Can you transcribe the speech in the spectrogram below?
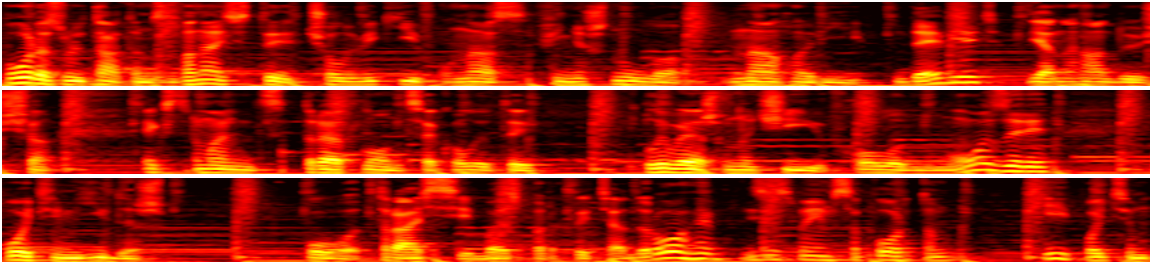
По результатам з 12 чоловіків у нас фінішнуло на горі 9. Я нагадую, що екстремальний триатлон це коли ти пливеш вночі в холодному озері, потім їдеш по трасі без перекриття дороги зі своїм саппортом, і потім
